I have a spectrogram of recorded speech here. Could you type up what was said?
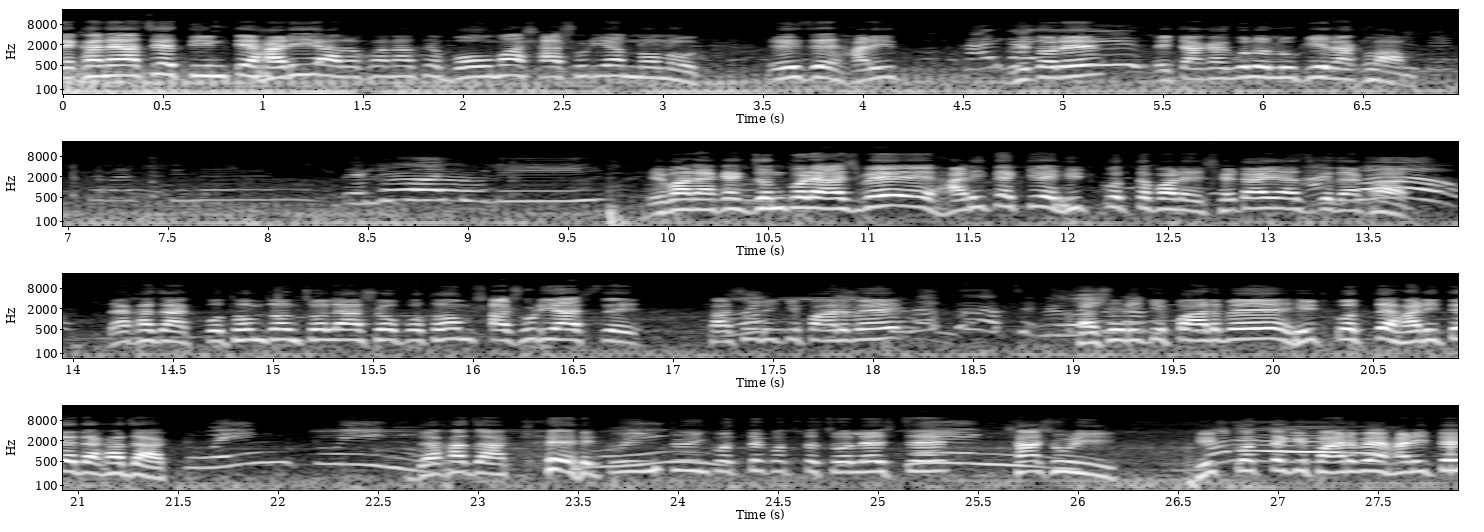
যেখানে আছে তিনটে হাড়ি আর ওখানে আছে বৌমা শাশুড়ি আর ননদ। এই যে হাড়ির. ভিতরে এই টাকাগুলো লুকিয়ে রাখলাম। এবার এক একজন করে আসবে এই হাড়িতে কে হিট করতে পারে সেটাই আজকে। দেখার। দেখা যাক প্রথম জন চলে আসো প্রথম শাশুড়ি আসছে। শাশুড়ি কি পারবে? শাশুড়ি কি পারবে? হিট করতে হাড়িতে দেখা যাক। টুইং টুইং দেখা যাক টুইং টুইং করতে করতে চলে এসছে শাশুড়ি। হিট করতে কি পারবে হাড়িতে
